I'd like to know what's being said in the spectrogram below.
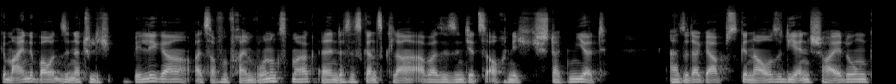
Gemeindebauten sind natürlich billiger als auf dem freien Wohnungsmarkt, äh, das ist ganz klar, aber sie sind jetzt auch nicht stagniert. Also da gab es genauso die Entscheidung,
